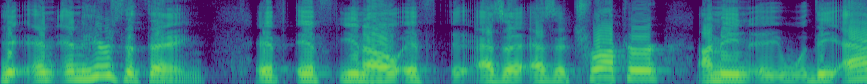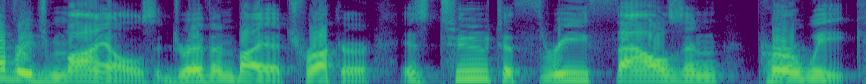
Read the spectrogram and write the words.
and and here's the thing. If if you know if as a as a trucker I mean eh, the average miles driven by a trucker is 2 to 3000 per week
